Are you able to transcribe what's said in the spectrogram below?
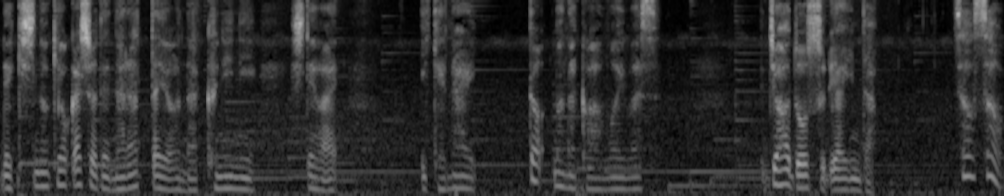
歴史の教科書で習ったような国にしてはいけないと野中は思います。じゃあどうすりゃいいんだ？そうそう。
